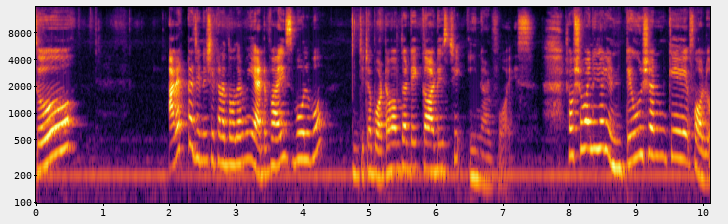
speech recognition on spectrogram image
সো আরেকটা জিনিস এখানে তোমাদের আমি অ্যাডভাইস বলব, যেটা bottom of the day card এসছে ইনার ভয়েস সবসময় নিজের ইনটিউশনকে ফলো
